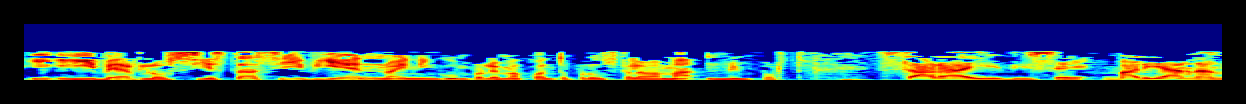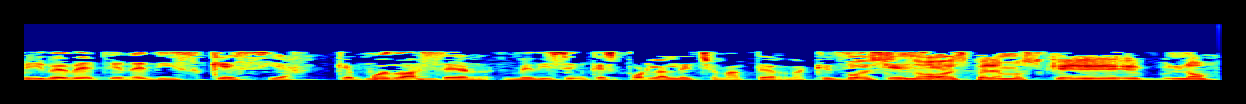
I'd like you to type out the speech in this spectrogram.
y, y verlo. Si está así bien, no hay ningún problema cuánto produzca la mamá, no importa. Saraí dice, Mariana, mi bebé tiene disquesia. ¿Qué puedo hacer? Me dicen que es por la leche materna. ¿Qué es Pues disquesia? no, esperemos que no.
